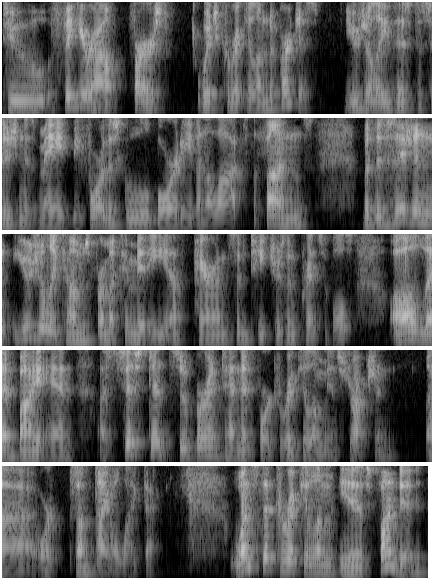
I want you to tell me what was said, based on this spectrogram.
to figure out first which curriculum to purchase. Usually, this decision is made before the school board even allots the funds, but the decision usually comes from a committee of parents and teachers and principals, all led by an assistant superintendent for curriculum instruction, uh, or some title like that. Once the curriculum is funded,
